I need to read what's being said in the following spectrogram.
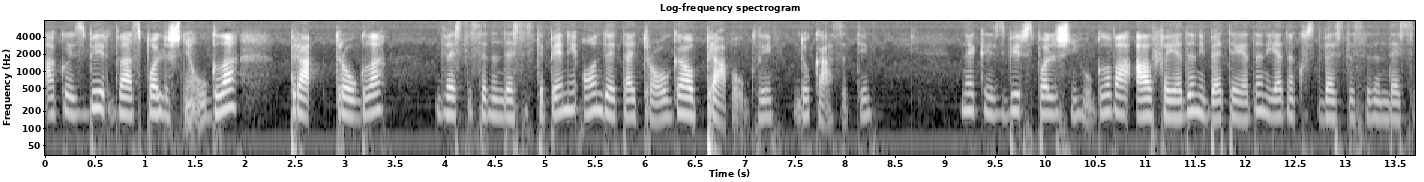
Ako je zbir dva spoljašnja ugla, pra, trougla 270 stepeni, onda je taj trougao pravougli. Dokazati. Neka je zbir spoljašnjih uglova alfa 1 i beta 1 jednako s 270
